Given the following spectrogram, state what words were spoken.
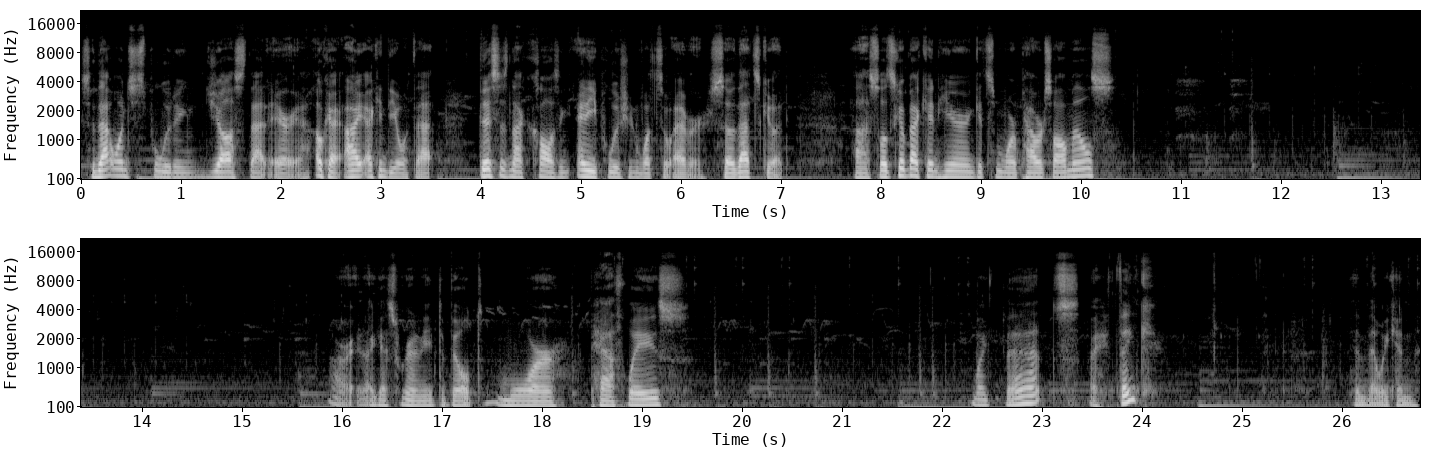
So that one's just polluting just that area. Okay, I, I can deal with that. This is not causing any pollution whatsoever, so that's good. Uh, so let's go back in here and get some more powered sawmills. Alright, I guess we're to need to build more pathways like that, I think. And then we can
